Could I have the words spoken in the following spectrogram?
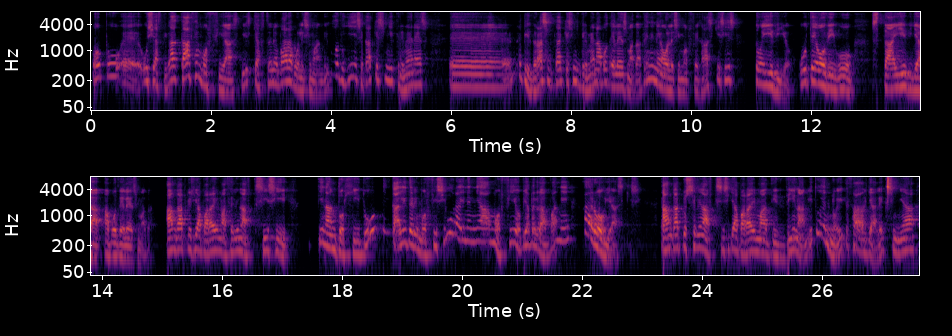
όπου ε, ουσιαστικά κάθε μορφή άσκησης, και αυτό είναι πάρα πολύ σημαντικό, οδηγεί σε κάποιες συγκεκριμένες ε, επιδράσεις και κάποια συγκεκριμένα αποτελέσματα. Δεν είναι όλες οι μορφές άσκησης το ίδιο, ούτε οδηγούν στα ίδια αποτελέσματα. Αν κάποιος, για παράδειγμα, θέλει να αυξήσει την αντοχή του, η καλύτερη μορφή σίγουρα είναι μια μορφή η οποία περιλαμβάνει αερόβια άσκηση. Αν κάποιος θέλει να αυξήσει, για παράδειγμα, τη δύναμη του, εννοείται θα διαλέξει μια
